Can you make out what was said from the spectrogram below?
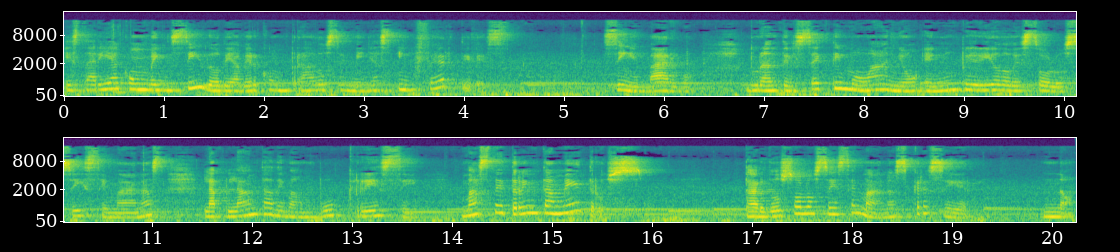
estaría convencido de haber comprado semillas infértiles. Sin embargo, durante el séptimo año, en un periodo de solo seis semanas, la planta de bambú crece más de 30 metros. ¿Tardó solo seis semanas crecer? No,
